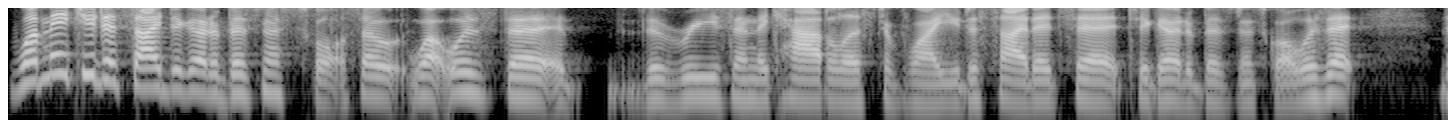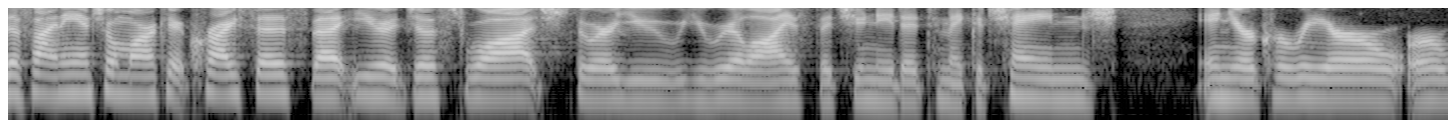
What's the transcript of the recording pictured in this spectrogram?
What made you decide to go to business school? So, what was the the reason, the catalyst of why you decided to to go to business school? Was it the financial market crisis that you had just watched, where you you realized that you needed to make a change in your career or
